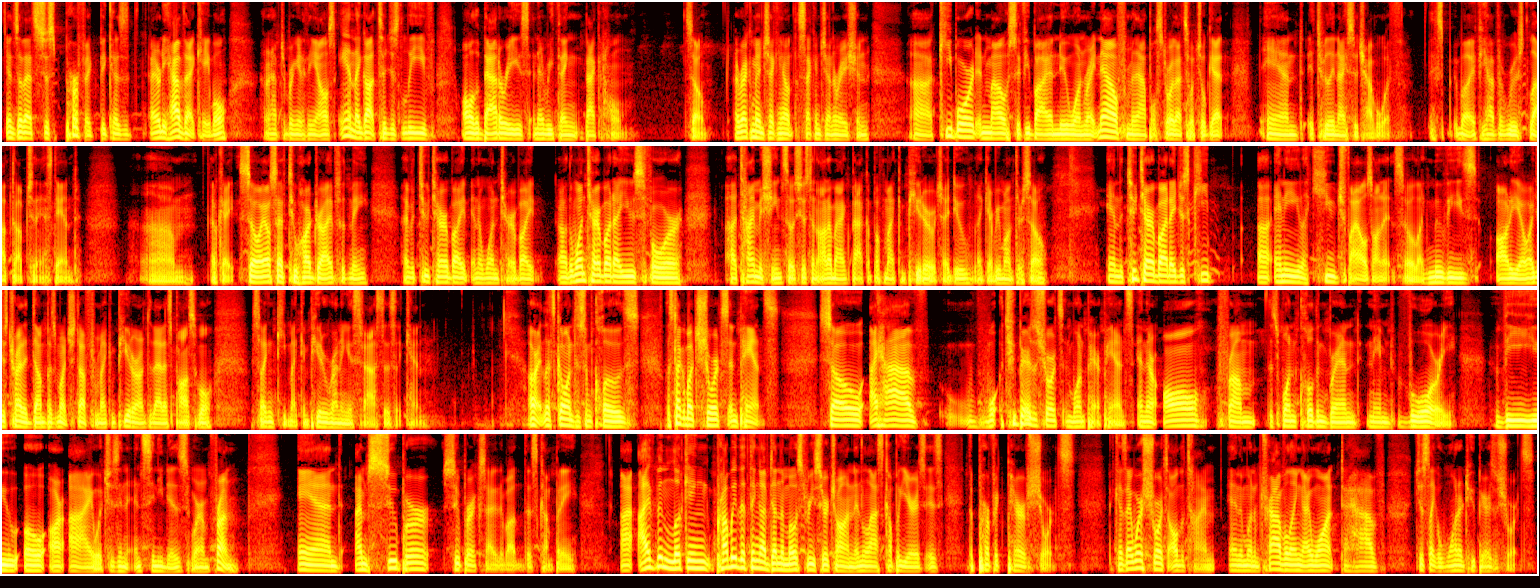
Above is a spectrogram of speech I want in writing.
And so that's just perfect because I already have that cable. I don't have to bring anything else. And I got to just leave all the batteries and everything back at home. So I recommend checking out the second generation uh, keyboard and mouse. If you buy a new one right now from an Apple store, that's what you'll get. And it's really nice to travel with. well, if you have the Roost laptop stand. Um, okay, so I also have two hard drives with me. I have a two terabyte and a one terabyte uh, the one terabyte I use for Time Machine, so it's just an automatic backup of my computer, which I do like every month or so. And the two terabyte, I just keep uh, any like huge files on it, so like movies, audio. I just try to dump as much stuff from my computer onto that as possible, so I can keep my computer running as fast as it can. All right, let's go on to some clothes. Let's talk about shorts and pants. So I have two pairs of shorts and one pair of pants, and they're all from this one clothing brand named Vuori, V U O R I, which is in Encinitas, where I'm from. And I'm super, super excited about this company. I've been looking, probably the thing I've done the most research on in the last couple years is the perfect pair of shorts because I wear shorts all the time. And when I'm traveling, I want to have just like one or two pairs of shorts.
